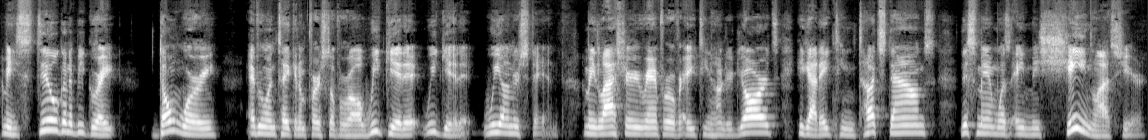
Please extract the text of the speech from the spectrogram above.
I mean, he's still going to be great. Don't worry. Everyone taking him first overall. We get it. We get it. We understand. I mean, last year he ran for over 1,800 yards. He got 18 touchdowns. This man was a machine last year.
